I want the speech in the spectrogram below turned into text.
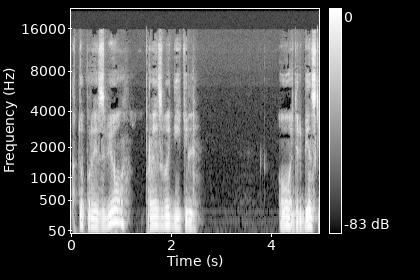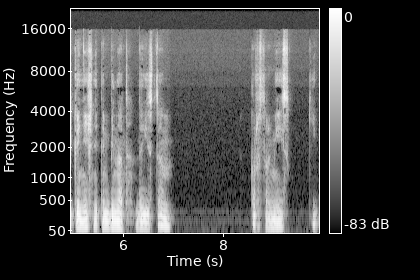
кто произвел? Производитель. О, Дербенский конечный комбинат. Дагестан. Красноармейский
